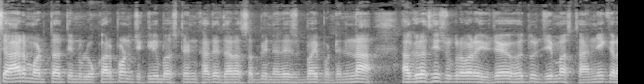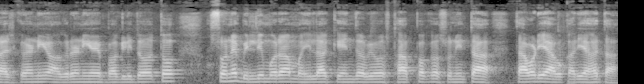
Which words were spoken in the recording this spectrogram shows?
ચાર મળતા તેનું લોકાર્પણ ચીખલી બસ સ્ટેન્ડ ખાતે ધારાસભ્ય નરેશભાઈ પટેલના આગ્રહથી શુક્રવારે યોજાયું હતું, જેમાં સ્થાનિક રાજકારણીઓ અગ્રણીઓએ ભાગ લીધો હતો. સોને બિલ્ડીમોરા મહિલા કેન્દ્ર વ્યવસ્થાપક સુનિતા તાવડિયા આવકાર્યા હતા.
